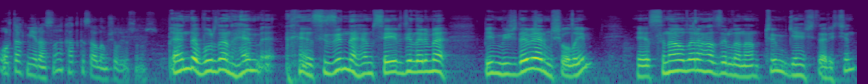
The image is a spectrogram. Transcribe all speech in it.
ortak mirasına katkı sağlamış oluyorsunuz. Ben de buradan hem sizinle hem seyircilerime bir müjde vermiş olayım. Ee, sınavlara hazırlanan tüm gençler için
